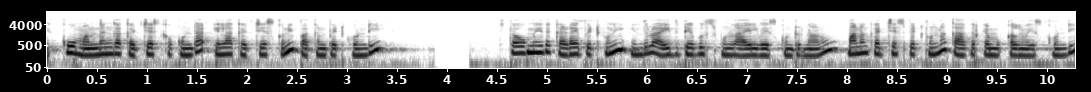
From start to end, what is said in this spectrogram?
ఎక్కువ మందంగా కట్ చేసుకోకుండా ఇలా కట్ చేసుకుని పక్కన పెట్టుకోండి. స్టవ్ మీద కడాయి పెట్టుకుని ఇందులో ఐదు టేబుల్ స్పూన్ల ఆయిల్ వేసుకుంటున్నాను. మనం కట్ చేసి పెట్టుకున్న కాకరకాయ ముక్కలను వేసుకోండి.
